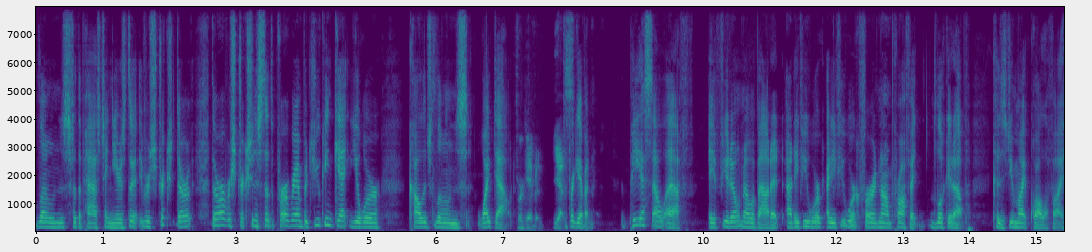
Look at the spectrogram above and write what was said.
loans for the past ten years, the restriction there there are restrictions to the program, but you can get your college loans wiped out, Forgiven. Yes. forgiven. PSLF. If you don't know about it, and if you work and if you work for a nonprofit, look it up because you might qualify.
